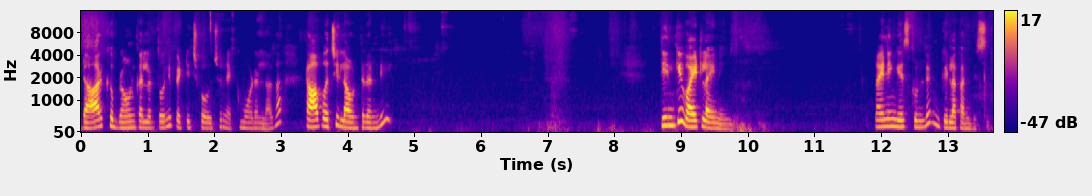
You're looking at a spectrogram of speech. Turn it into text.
డార్క్ బ్రౌన్ కలర్తోని పెట్టించుకోవచ్చు నెక్ మోడల్ లాగా. టాప్ వచ్చి ఇలా ఉంటుందండి. దీనికి వైట్ లైనింగ్. లైనింగ్ వేసుకుంటే మీకు ఇలా కనిపిస్తుంది.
